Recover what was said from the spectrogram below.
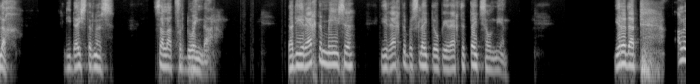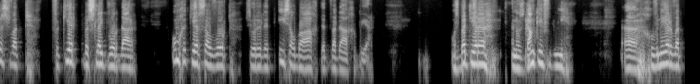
lig die duisternis sal laat verdwyn daar. Dat die regte mense die regte besluite op die regte tyd sal neem. Here dat alles wat verkeerd besluit word daar omgekeer sal word sodat dit U sal behaag dit wat daar gebeur. Ons bid Here en ons dankie vir die uh gouverneur wat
